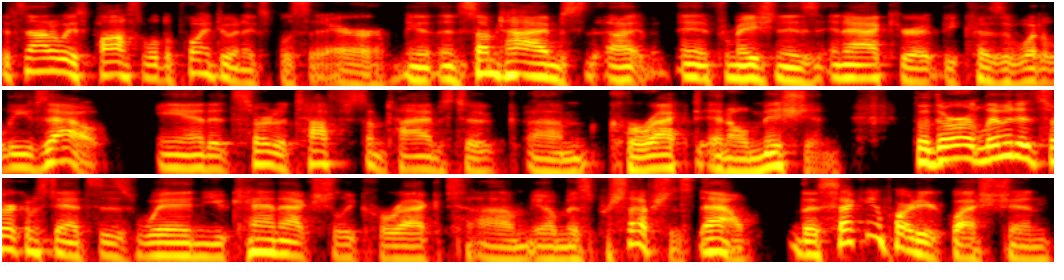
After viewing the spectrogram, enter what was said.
it's not always possible to point to an explicit error. And sometimes uh, information is inaccurate because of what it leaves out. And it's sort of tough sometimes to um, correct an omission. So there are limited circumstances when you can actually correct, um, you know, misperceptions. Now, the second part of your question,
